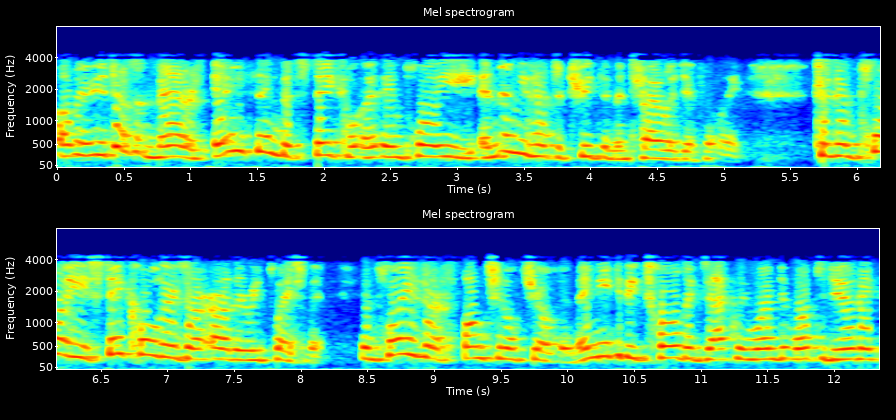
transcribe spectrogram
other. It doesn't matter. Anything but stakeholder employee, and then you have to treat them entirely differently. Because employees, stakeholders are, are the replacement. Employees are functional children. They need to be told exactly when to, what to do. They,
